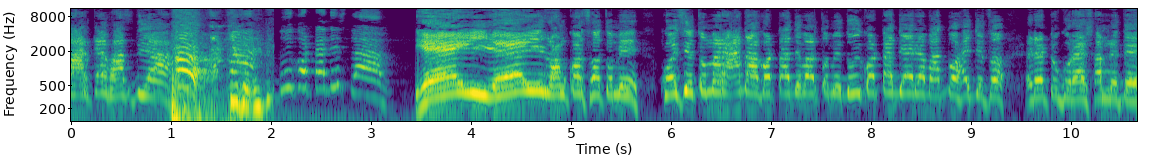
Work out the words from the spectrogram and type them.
বার কে ভাজ দিয়া? দুই কটা দিছিলাম। এই এই রং করছ তুমি। কইছি তোমার আধা ঘণ্টা দিবার তুমি দুই ঘণ্টা দিয়ে রে ভাত বহাই দিছ। এটা একটু ঘুরাই সামনে দে।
